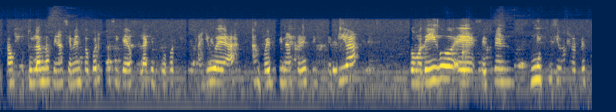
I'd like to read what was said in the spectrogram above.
Estamos postulando financiamiento corto, así que ojalá que este nos ayude a, a poder financiar esta iniciativa como te digo, eh, se tienen muchísimas sorpresas.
